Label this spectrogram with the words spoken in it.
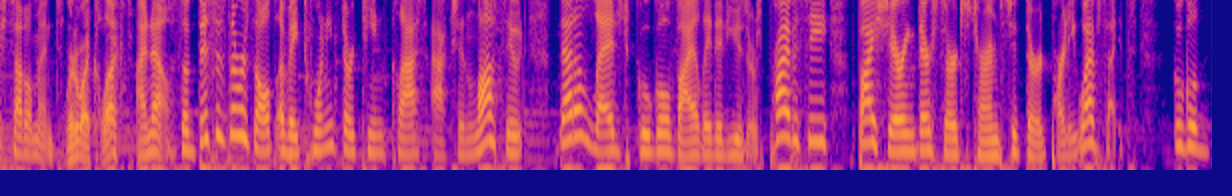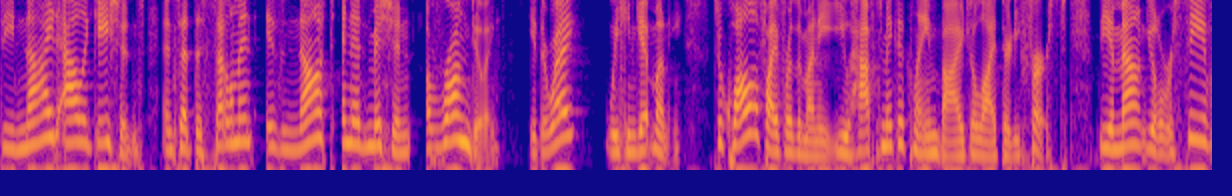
settlement. Where do I collect? I know. So, this is the result of a 2013 class action lawsuit that alleged Google violated users' privacy by sharing their search terms to third party websites. Google denied allegations and said the settlement is not an admission of wrongdoing. Either way, we can get money. To qualify for the money, you have to make a claim by July 31st. The amount you'll receive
